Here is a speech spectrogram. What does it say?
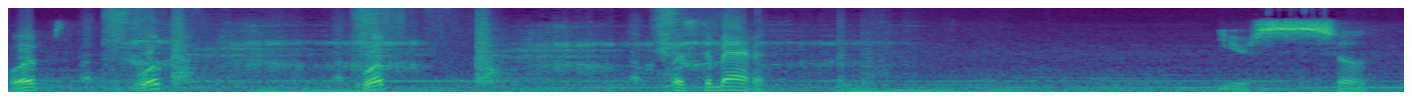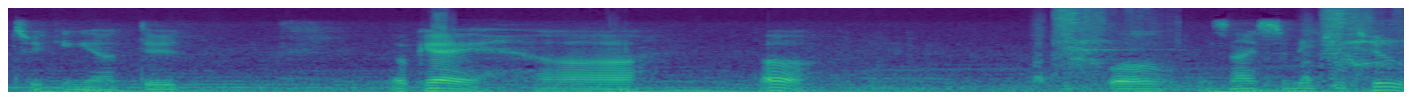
Whoops. Whoop. Whoop. What's the matter? You're so tweaking out, dude. Okay, uh... Oh. Well, it's nice to meet you too.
